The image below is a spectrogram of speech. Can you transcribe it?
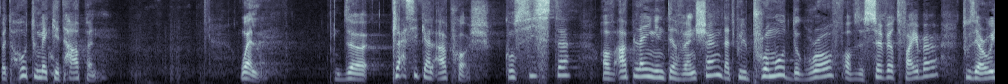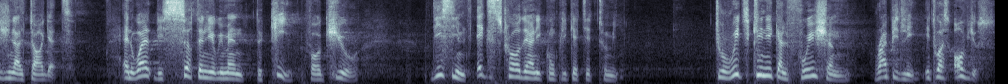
But how to make it happen? Well, the classical approach consists of applying intervention that will promote the growth of the severed fiber to the original target. And while this certainly remained the key for a cure, this seemed extraordinarily complicated to me. To reach clinical fruition rapidly, it was obvious.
